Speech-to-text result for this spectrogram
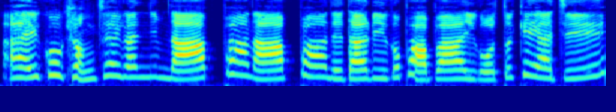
아이고 경찰관님 나 아파 나 아파 내 다리 이거 봐봐 이거 어떻게 해야지?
